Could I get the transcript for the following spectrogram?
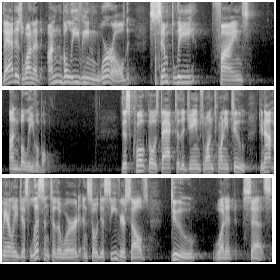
That is what an unbelieving world simply finds unbelievable. This quote goes back to the James 1:22. Do not merely just listen to the word and so deceive yourselves, do what it says.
